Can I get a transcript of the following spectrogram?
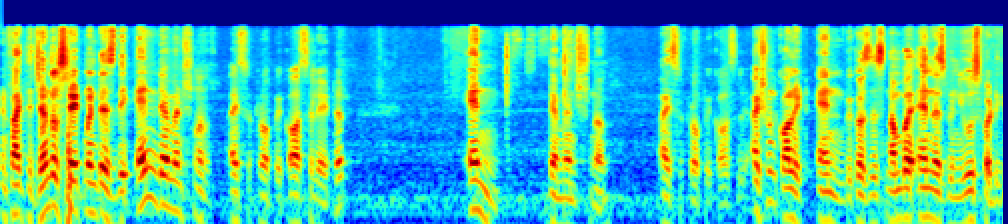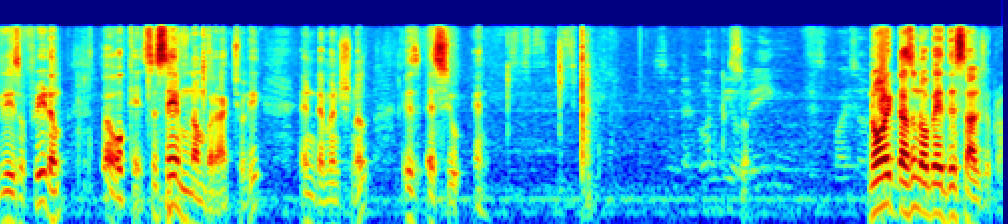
in fact the general statement is the n dimensional isotropic oscillator n dimensional isotropic oscillator. I should not call it n because this number n has been used for degrees of freedom. But okay it is the same number actually. N dimensional is SUN. Poisson. No it does not obey this algebra.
